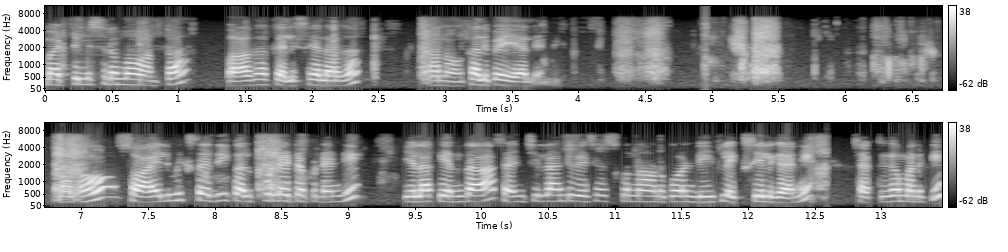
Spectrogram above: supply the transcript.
మట్టి మిశ్రమం అంతా బాగా కలిసేలాగా మనం కలిపేయాలండి. మనం సాయిల్ మిక్స్ అది కలుపుకునేటప్పుడు అండి ఇలా కింద సంచి లాంటివి వేసేసుకున్నాం అనుకోండి ఫ్లెక్సీలు కానీ చక్కగా మనకి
